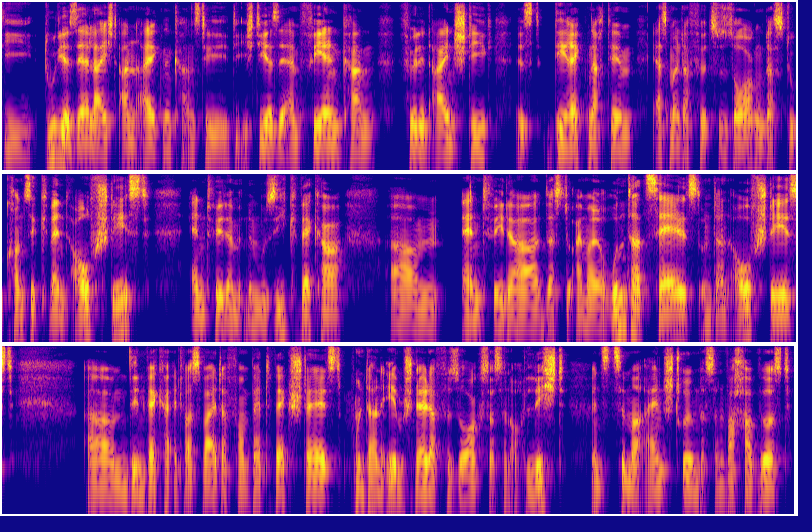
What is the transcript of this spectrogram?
die du dir sehr leicht aneignen kannst, die, die ich dir sehr empfehlen kann für den Einstieg, ist direkt nach dem erstmal dafür zu sorgen, dass du konsequent aufstehst, entweder mit einem Musikwecker, ähm, entweder, dass du einmal runterzählst und dann aufstehst, ähm, den Wecker etwas weiter vom Bett wegstellst und dann eben schnell dafür sorgst, dass dann auch Licht ins Zimmer einströmt, dass du dann wacher wirst.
